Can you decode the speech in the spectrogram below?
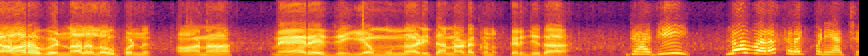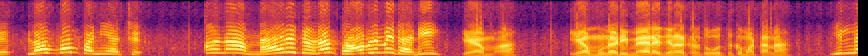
யார வேணாலும் லவ் பண்ணு. ஆனா மேரேஜ் என் முன்னாடி தான் நடக்கணும். தெரிஞ்சுதா? டாடி லவ் வர செலக்ட் பண்ணியாச்சு. லவ்வும் பண்ணியாச்சு. ஆனா மேரேஜ்ல தான் ப்ராப்ளமே டாடி. ஏமா என் முன்னாடி மேரேஜ் நடக்கிறது ஒத்துக்க மாட்டானா? இல்ல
